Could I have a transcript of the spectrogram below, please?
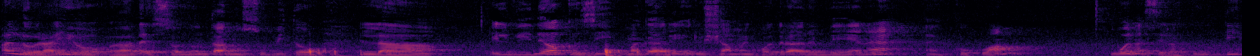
Allora io adesso allontano subito la, il video così magari riusciamo a inquadrare bene, ecco qua Buonasera a tutti.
